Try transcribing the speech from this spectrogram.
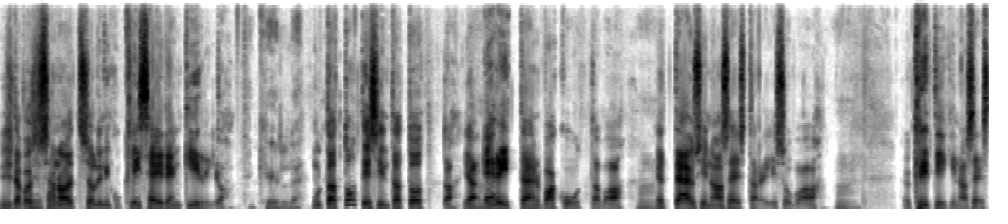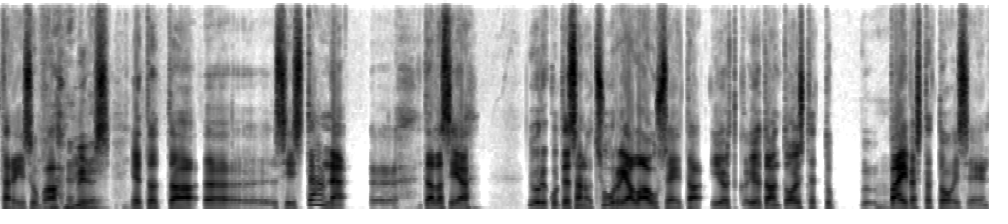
niin sitä voisi sanoa, että se oli niin kuin kliseiden kirjo. Kyllä. Mutta totisinta totta ja mm. erittäin vakuuttavaa mm. ja täysin aseista riisuvaa. Mm. Kritiikin aseista riisuvaa myös. niin. Ja tota, äh, siis täynnä äh, tällaisia, juuri kuten sanot, suuria lauseita, jotka, joita on toistettu mm. päivästä toiseen,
